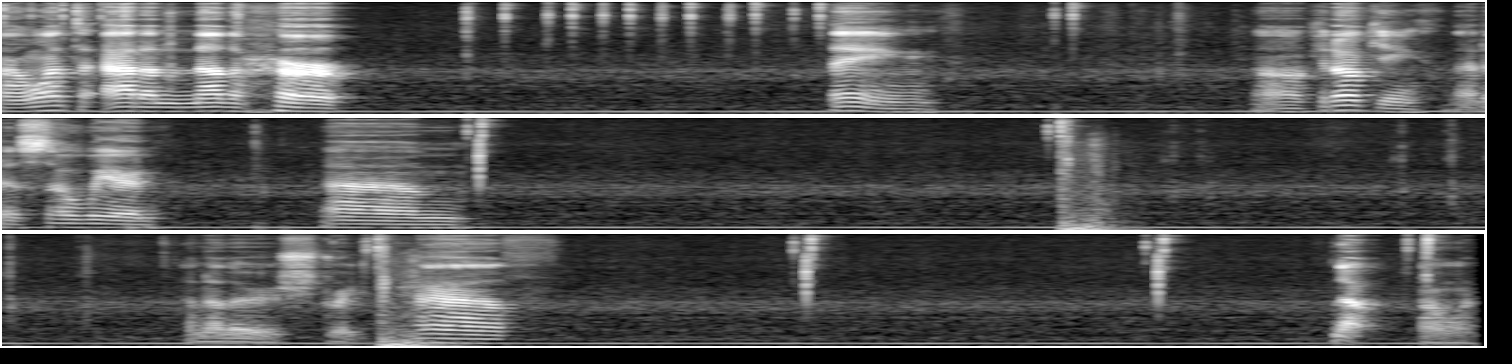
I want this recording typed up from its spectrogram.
I want to add another thing. Okie dokie. That is so weird. Um, another straight path. No, I want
